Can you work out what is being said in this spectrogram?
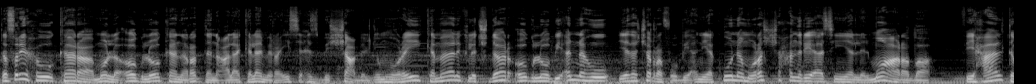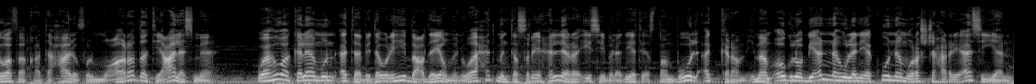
تصريح كارا مولا أوغلو كان ردا على كلام رئيس حزب الشعب الجمهوري كمال كليتشدار أوغلو بأنه يتشرف بأن يكون مرشحا رئاسيا للمعارضة. في حال توافق تحالف المعارضة على اسمه وهو كلام أتى بدوره بعد يوم واحد من تصريح لرئيس بلدية إسطنبول أكرم إمام أوغلو بأنه لن يكون مرشحا رئاسيا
